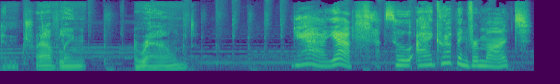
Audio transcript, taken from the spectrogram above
and traveling around. Yeah, yeah. So I grew up in Vermont.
